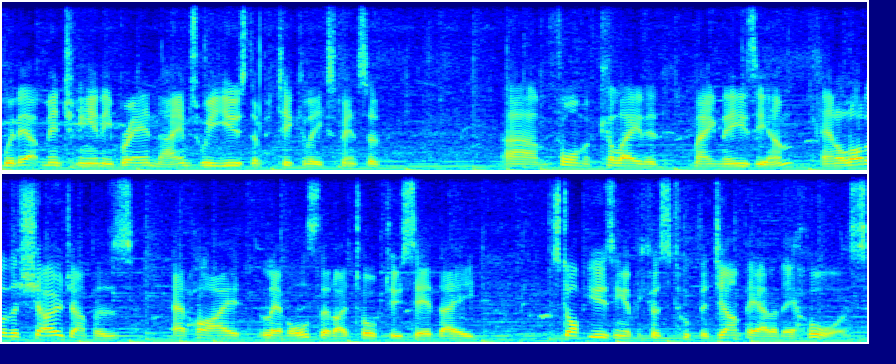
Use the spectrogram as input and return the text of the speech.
without mentioning any brand names, we used a particularly expensive um, form of chelated magnesium. And a lot of the show jumpers at high levels that I talked to said they stopped using it because it took the jump out of their horse.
